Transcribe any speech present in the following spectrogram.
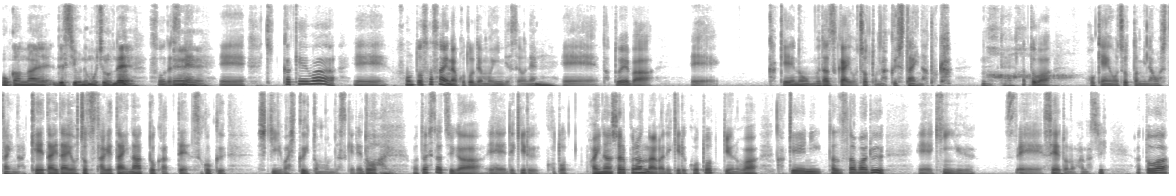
お考えですよね？もちろんね。そうですね、えー、えー、きっかけは、えー、本当些細なことでもいいんですよね。うん、えー、例えば、えー、家計の無駄遣いをちょっとなくしたいなとか、うん、あ。とは保険をちょっと見直したいな携帯代をちょっと下げたいなとかってすごく敷居は低いと思うんですけれど、はい、私たちが、えー、できることファイナンシャルプランナーができることっていうのは家計に携わる、えー、金融、えー、制度の話あとは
